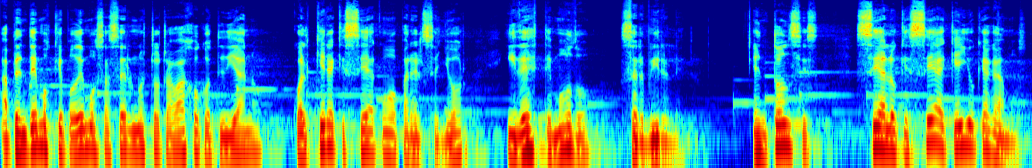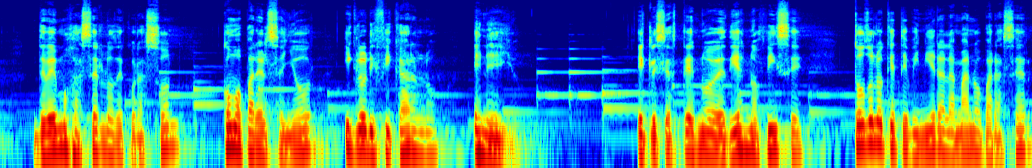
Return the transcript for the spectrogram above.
aprendemos que podemos hacer nuestro trabajo cotidiano, cualquiera que sea como para el Señor, y de este modo servirle. Entonces, sea lo que sea aquello que hagamos, debemos hacerlo de corazón como para el Señor y glorificarlo en ello. Eclesiastés 9:10 nos dice, todo lo que te viniera a la mano para hacer,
